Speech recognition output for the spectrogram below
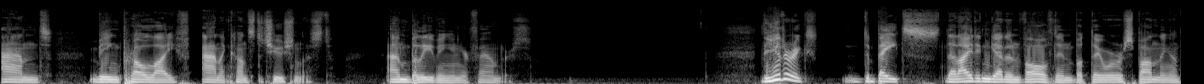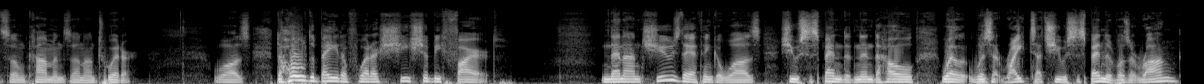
and being pro life and a constitutionalist and believing in your founders. The other ex- debates that I didn't get involved in, but they were responding on some comments and on Twitter, was the whole debate of whether she should be fired. And then on Tuesday, I think it was, she was suspended. And then the whole, well, was it right that she was suspended? Was it wrong?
